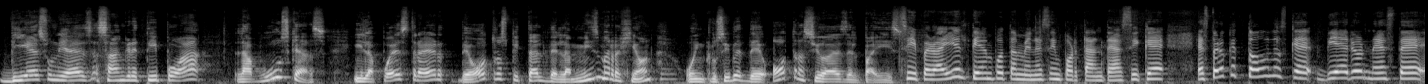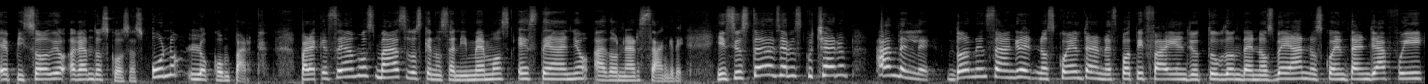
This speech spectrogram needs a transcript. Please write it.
10 unidades de sangre tipo A la buscas y la puedes traer de otro hospital de la misma región o inclusive de otras ciudades del país. Sí, pero ahí el tiempo también es importante, así que espero que todos los que vieron este episodio hagan dos cosas. Uno, lo compartan, para que seamos más los que nos animemos este año a donar sangre. Y si ustedes ya lo escucharon, ándenle, donen sangre, nos cuentan en Spotify, en YouTube, donde nos vean, nos cuentan, ya fui,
